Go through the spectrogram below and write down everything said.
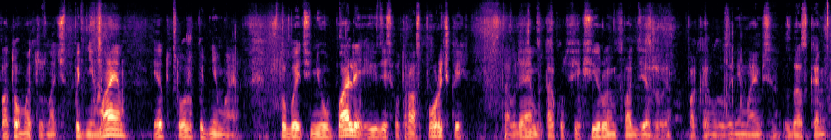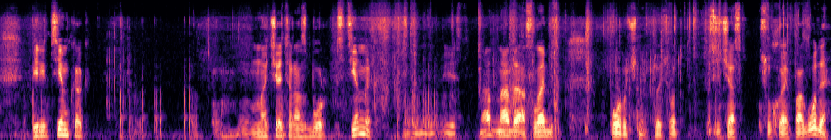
Потом эту, значит, поднимаем, эту тоже поднимаем. Чтобы эти не упали, их здесь вот распорочкой вставляем, вот так вот фиксируем, поддерживаем, пока мы занимаемся с досками. Перед тем, как начать разбор стенок, есть, надо, надо ослабить поручни. То есть вот сейчас сухая погода,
